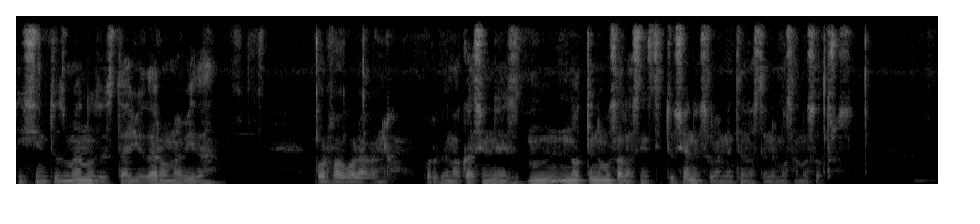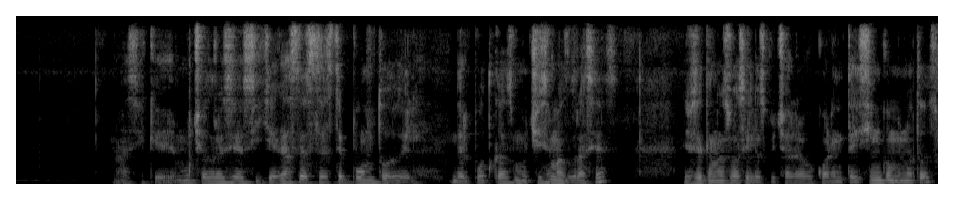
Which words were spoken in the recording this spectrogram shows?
Y si en tus manos está ayudar a una vida, por favor háganlo. Porque en ocasiones no tenemos a las instituciones, solamente nos tenemos a nosotros. Así que muchas gracias. Si llegaste hasta este punto del, del podcast, muchísimas gracias. Yo sé que no es fácil escuchar algo 45 minutos.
